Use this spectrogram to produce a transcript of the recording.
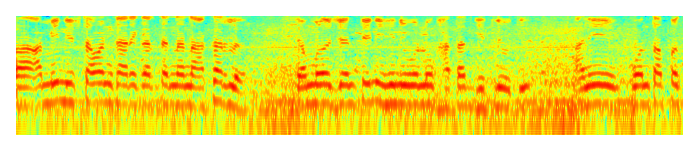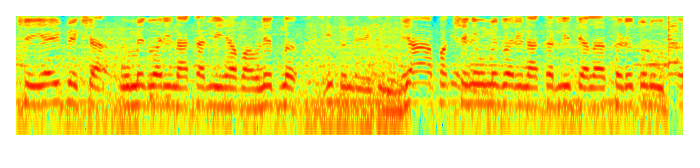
आम्ही निष्ठावान कार्यकर्त्यांना नाकारलं त्यामुळं जनतेने ही निवडणूक हातात घेतली होती. आणि कोणता पक्ष याहीपेक्षा उमेदवारी नाकारली ह्या भावनेतनं ज्या पक्षाने उमेदवारी नाकारली त्याला सडेतोड उत्तर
